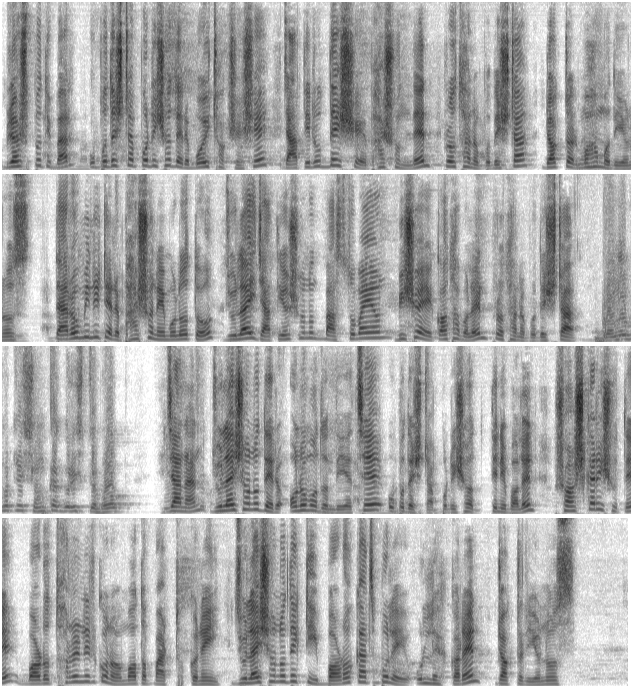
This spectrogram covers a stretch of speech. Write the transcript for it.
বৃহস্পতিবার উপদেষ্টা পরিষদের বৈঠক শেষে জাতির উদ্দেশ্যে ভাষণ দেন প্রধান উপদেষ্টা ডক্টর মোহাম্মদ ইউনুস। তেরো মিনিটের ভাষণে মূলত জুলাই জাতীয় সনদ বাস্তবায়ন বিষয়ে কথা বলেন প্রধান উপদেষ্টা। গণভোটের সংখ্যাগরিষ্ঠ ভোট জানান জুলাই সনদের অনুমোদন দিয়েছে উপদেষ্টা পরিষদ। তিনি বলেন সংস্কার ইস্যুতে বড় ধরনের কোনো মত পার্থক্য নেই। জুলাই সনদ একটি বড় কাজ বলে উল্লেখ করেন ডক্টর ইউনুস।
